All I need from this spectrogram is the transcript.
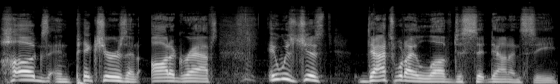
hugs and pictures and autographs it was just that's what I love to sit down and see.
